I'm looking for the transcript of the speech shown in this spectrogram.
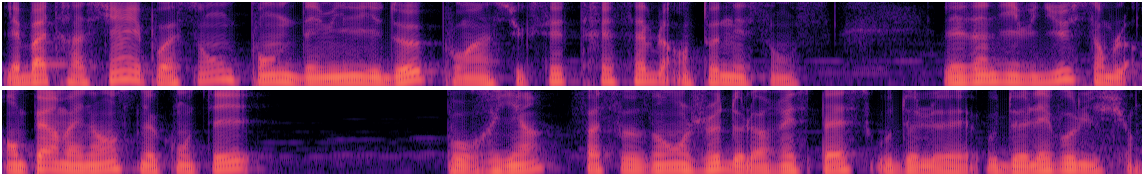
Les batraciens et poissons pondent des milliers d'œufs pour un succès très faible en taux de naissance. Les individus semblent en permanence ne compter pour rien face aux enjeux de leur espèce ou de l'évolution.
